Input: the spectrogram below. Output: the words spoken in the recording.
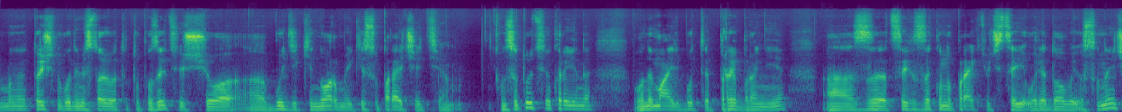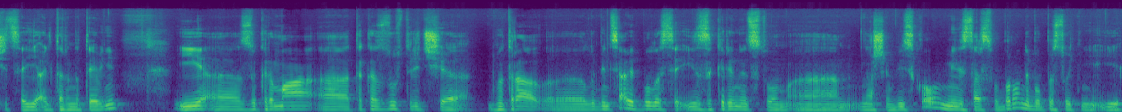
ми точно будемо відстоювати ту позицію, що будь-які норми, які суперечать. Конституції України вони мають бути прибрані з цих законопроєктів, чи це є урядовий основний, чи це є альтернативні. І, зокрема, така зустріч Дмитра е, Лубінця відбулася із керівництвом е, нашим військовим Міністерства оборони. Був присутній і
